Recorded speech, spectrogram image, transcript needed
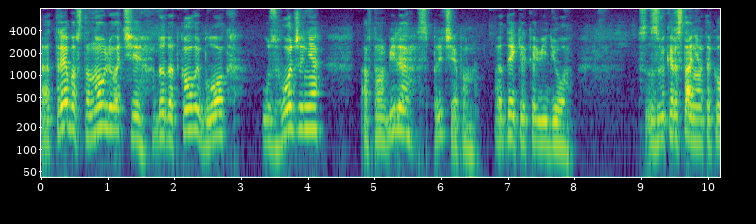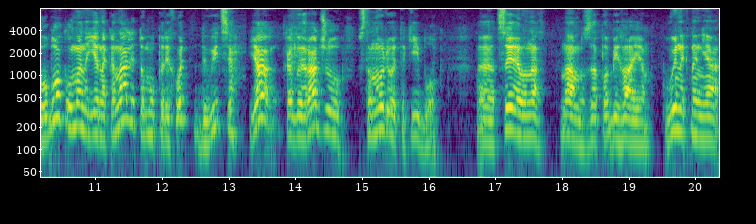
Е, Треба встановлювати додатковий блок узгодження автомобіля з причепом. Е, Декілька відео з- використанням такого блоку у мене є на каналі, тому переходьте, дивіться. Я би, раджу встановлювати такий блок. Е, Це нам запобігає виникнення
